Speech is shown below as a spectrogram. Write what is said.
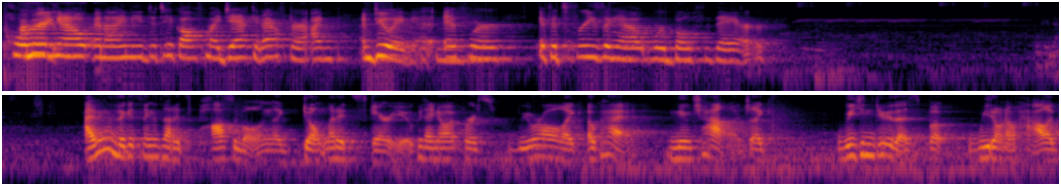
pouring I mean, out and I need to take off my jacket after, I'm I'm doing it. Mm-hmm. If we're if it's freezing out, we're both there. I think the biggest thing is that it's possible and like don't let it scare you because I know at first we were all like, okay, new challenge, like we can do this, but we don't know how. Like,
